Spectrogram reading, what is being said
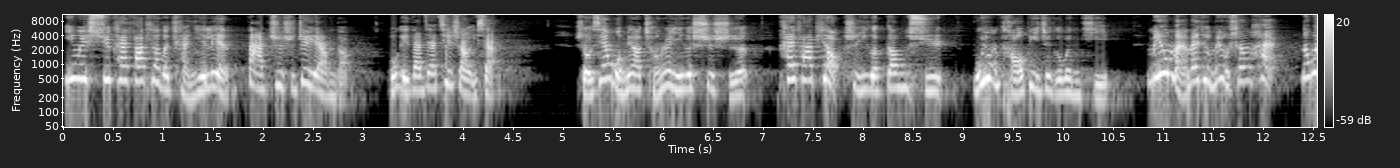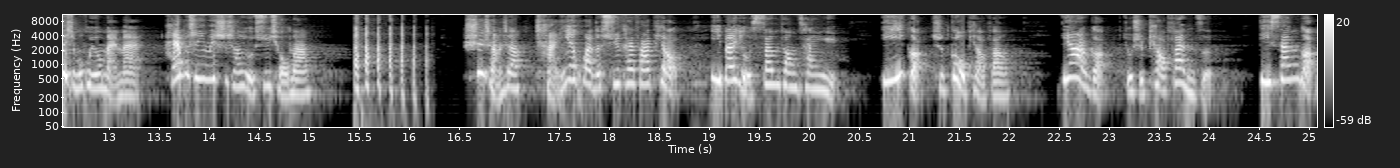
因为虚开发票的产业链大致是这样的，我给大家介绍一下。首先，我们要承认一个事实：开发票是一个刚需，不用逃避这个问题。没有买卖就没有伤害，那为什么会有买卖？还不是因为市场有需求吗？市场上产业化的虚开发票一般有三方参与，第一个是购票方，第二个就是票贩子，第三个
